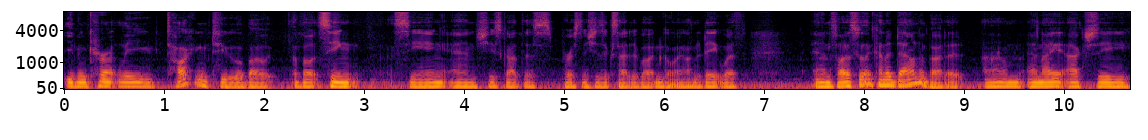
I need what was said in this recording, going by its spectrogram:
even currently talking to about about seeing seeing, and she's got this person she's excited about and going on a date with, and so I was feeling kind of down about it. Um, and I actually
